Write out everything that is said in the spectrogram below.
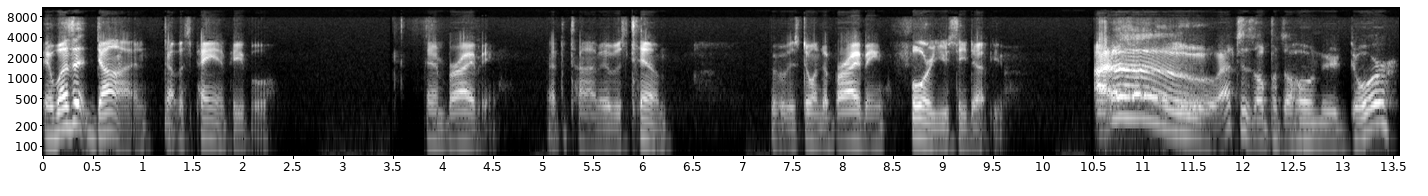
It wasn't Don that was paying people and bribing at the time. It was Tim who was doing the bribing for UCW. Oh, that just opens a whole new door.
